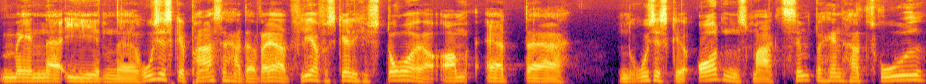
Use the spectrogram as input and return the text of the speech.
men uh, i den uh, russiske presse har der været flere forskellige historier om, at uh, den russiske ordensmagt simpelthen har truet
